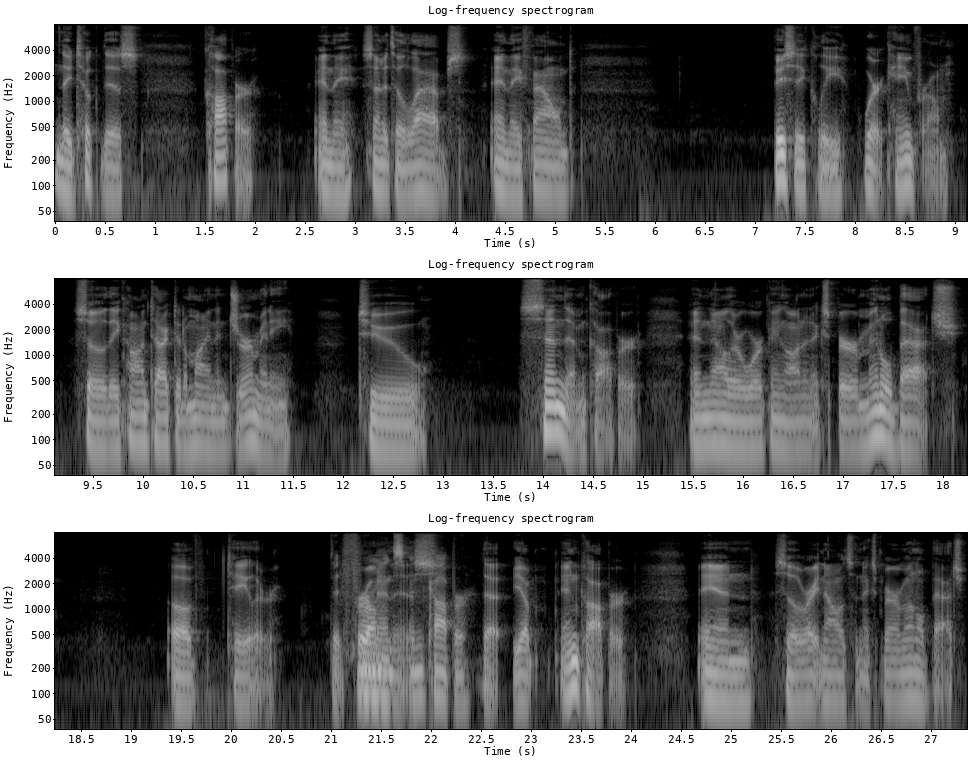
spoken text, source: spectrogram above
they took this copper and they sent it to the labs and they found basically where it came from. So they contacted a mine in Germany to send them copper and now they're working on an experimental batch of Taylor That ferments in copper. that yep in copper and so right now it's an experimental batch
